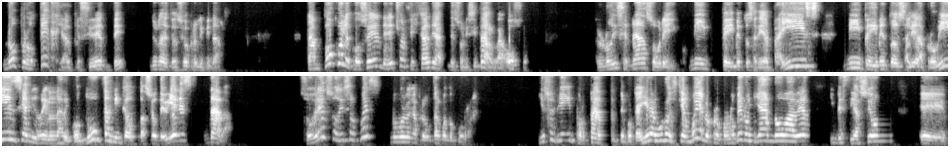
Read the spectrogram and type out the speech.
no protege al presidente de una detención preliminar. Tampoco le concede el derecho al fiscal de, solicitarla, ojo, pero no dice nada sobre ello, ni impedimento de salida al país, ni impedimento de salida a la provincia, ni reglas de conducta, ni incautación de bienes, nada. Sobre eso, dice el juez, no vuelven a preguntar cuando ocurra. Y eso es bien importante, porque ayer algunos decían, bueno, pero por lo menos ya no va a haber investigación eh,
